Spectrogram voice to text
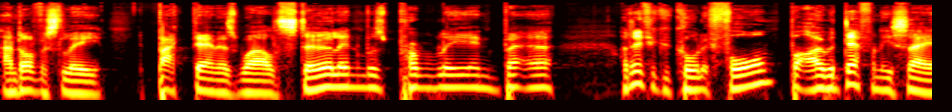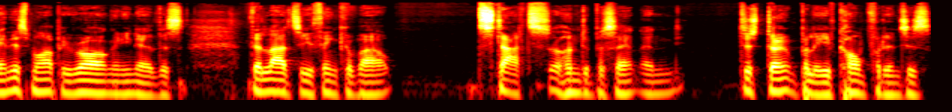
And obviously, back then as well, Sterling was probably in better I don't know if you could call it form, but I would definitely say, and this might be wrong, and you know, there's the lads who think about stats 100% and just don't believe confidence is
